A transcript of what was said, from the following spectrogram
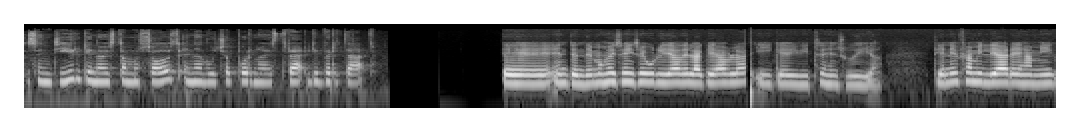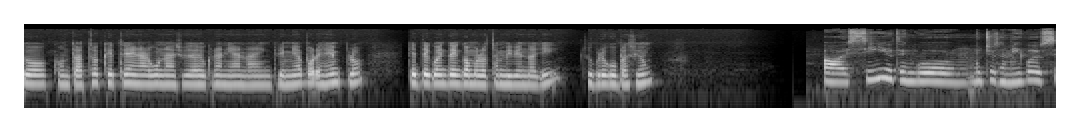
sentir que no estamos solos en la lucha por nuestra libertad. Eh, entendemos esa inseguridad de la que hablas y que viviste en su día. ¿Tienes familiares, amigos, contactos que estén en alguna ciudad ucraniana, en Crimea, por ejemplo, que te cuenten cómo lo están viviendo allí, su preocupación? Uh, sí, yo tengo muchos amigos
